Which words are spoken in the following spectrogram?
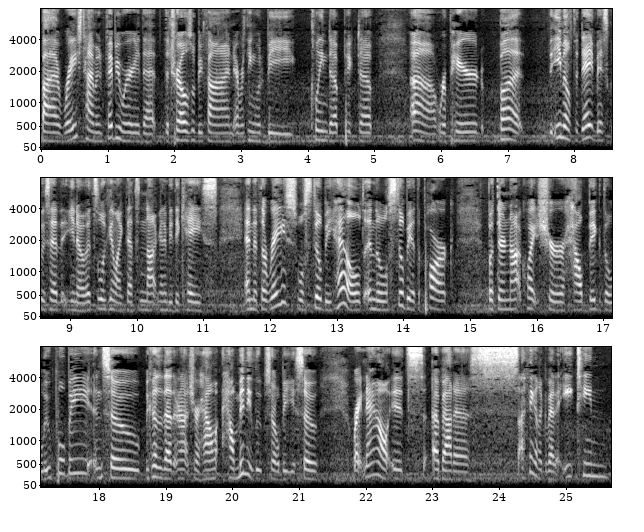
by race time in February that the trails would be fine, everything would be cleaned up, picked up, uh, repaired. But the email today basically said that you know it's looking like that's not going to be the case, and that the race will still be held and it'll still be at the park, but they're not quite sure how big the loop will be, and so because of that, they're not sure how how many loops there'll be. So right now it's about a I think like about an 18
